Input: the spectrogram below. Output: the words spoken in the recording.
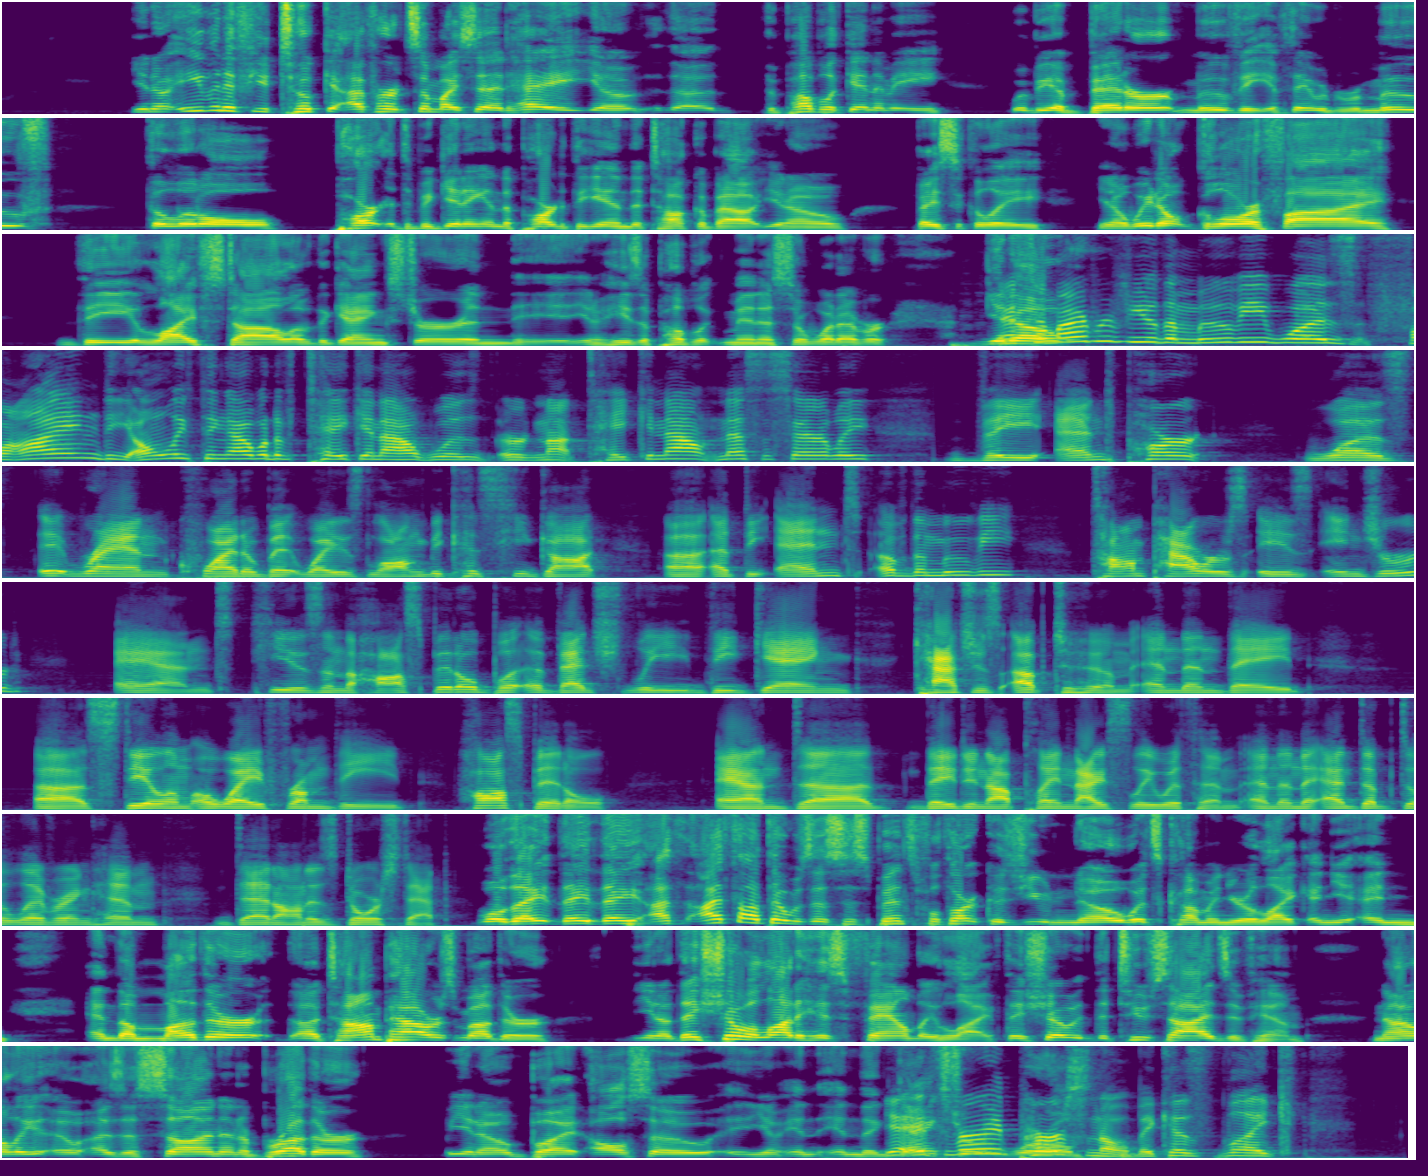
you know, even if you took, I've heard somebody said, hey, you know, the the Public Enemy would be a better movie if they would remove the little part at the beginning and the part at the end that talk about, you know, basically, you know, we don't glorify the lifestyle of the gangster and you know he's a public menace or whatever. You know so my review the movie was fine. The only thing i would have taken out was or not taken out necessarily the end part was it ran quite a bit ways long because he got uh, at the end of the movie tom powers is injured and he is in the hospital but eventually the gang catches up to him and then they uh, steal him away from the hospital and uh, they do not play nicely with him and then they end up delivering him dead on his doorstep. Well they they they i, I thought that was a suspenseful thought because you know what's coming. You're like and you and and the mother, uh, Tom Powers' mother, you know, they show a lot of his family life. They show the two sides of him, not only uh, as a son and a brother, you know, but also you know in in the yeah, it's very world. personal because like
